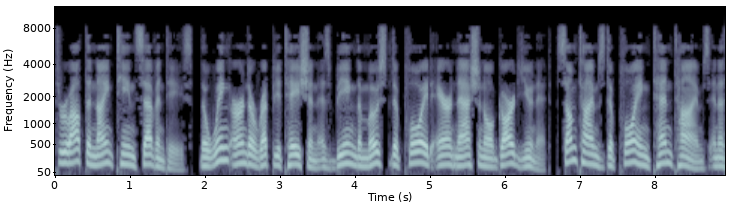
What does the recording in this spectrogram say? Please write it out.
Throughout the 1970s, the wing earned a reputation as being the most deployed Air National Guard unit, sometimes deploying 10 times in a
